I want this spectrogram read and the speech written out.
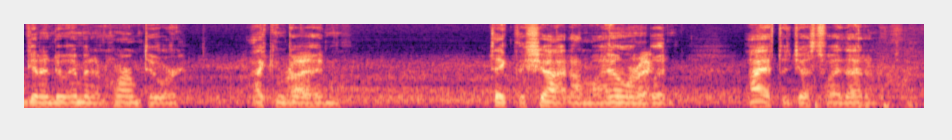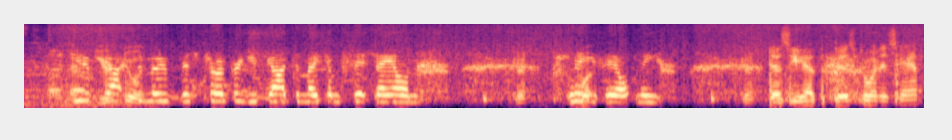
gonna do imminent harm to her, I can go ahead and take the shot on my own. But I have to justify that. You've got to move this truck, or you've got to make him sit down. Please help me. Does he have the pistol in his hand?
